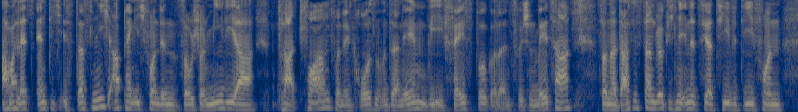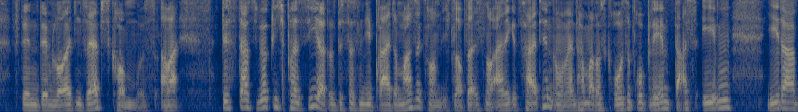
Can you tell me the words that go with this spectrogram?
Aber letztendlich ist das nicht abhängig von den Social Media Plattformen, von den großen Unternehmen wie Facebook oder inzwischen Meta, sondern das ist dann wirklich eine Initiative, die von den, den Leuten selbst kommen muss. Aber bis das wirklich passiert und bis das in die breite Masse kommt, ich glaube, da ist noch einige Zeit hin. Im Moment haben wir das große Problem, dass eben jeder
